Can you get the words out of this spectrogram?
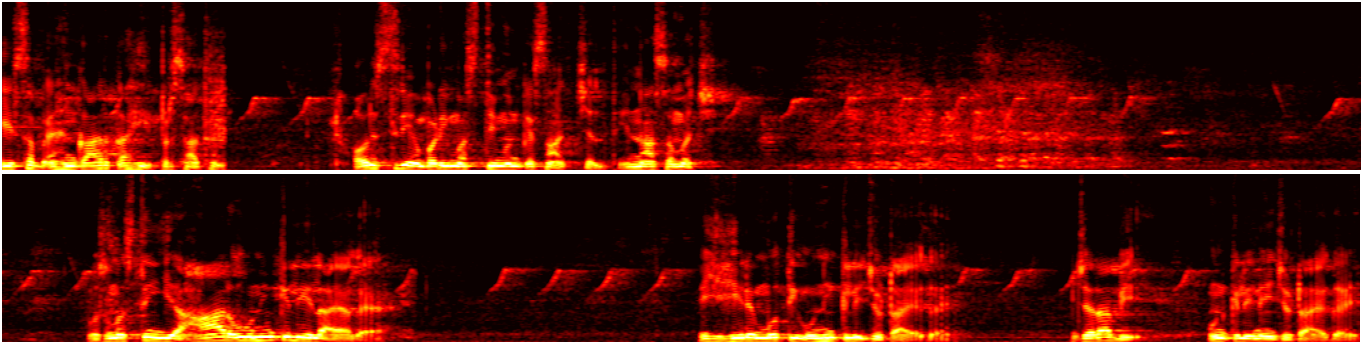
ये सब अहंकार का ही प्रसाधन और स्त्रियाँ बड़ी मस्ती में उनके साथ चलती, ना समझ। वो समझती ये हार उन्हीं के लिए लाया गया है। ये हीरे मोती उन्हीं के लिए जुटाए गए। जरा भी उनके लिए नहीं जुटाए गए।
